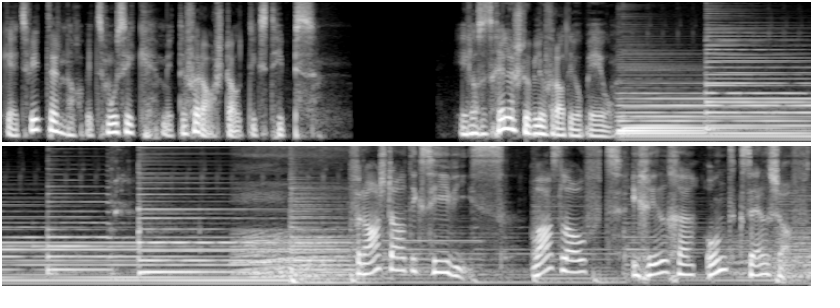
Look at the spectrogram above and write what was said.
geht es weiter, nach ein bisschen Musik mit den Veranstaltungstipps. Ich höre das Killerstübli auf Radio BO. Veranstaltungshinweis. Was läuft in Kirche und Gesellschaft?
